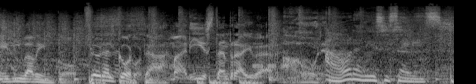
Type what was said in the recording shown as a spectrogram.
Eddie Babenco, Flor Alcorta, María Stanraiver. Ahora. Ahora 16.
